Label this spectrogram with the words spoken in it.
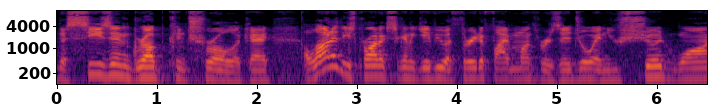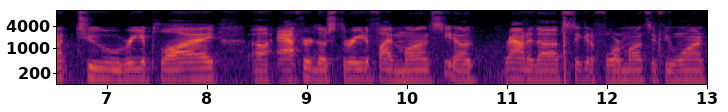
the season grub control okay? A lot of these products are going to give you a three to five month residual and you should want to reapply uh, after those three to five months you know round it up stick it to four months if you want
